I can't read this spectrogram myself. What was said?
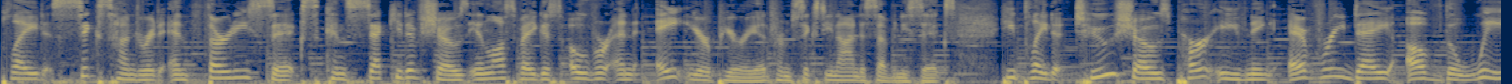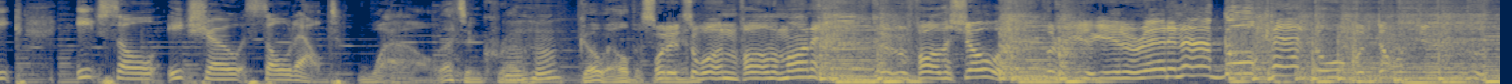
played 636 consecutive shows in Las Vegas over an eight year period from 69 to 76? He played two shows per evening every day of the week. Each, sold, each show sold out. Wow, that's incredible. Mm-hmm. Go Elvis. Well, man. it's one for the money, two for the show, three to get ready. Now go, cat, go, but don't you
